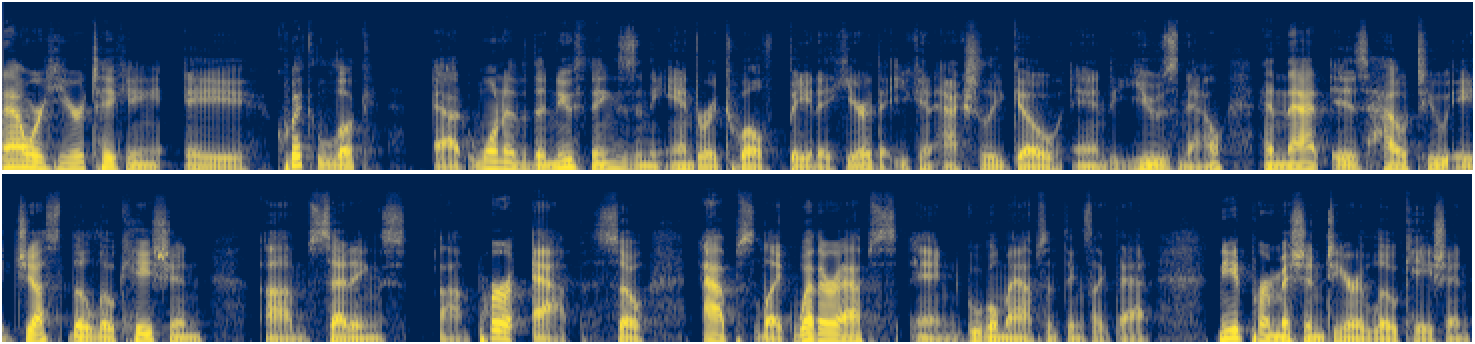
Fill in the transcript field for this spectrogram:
Now we're here taking a quick look at one of the new things in the Android 12 beta here that you can actually go and use now, and that is how to adjust the location um, settings um, per app. So apps like weather apps and Google Maps and things like that need permission to your location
